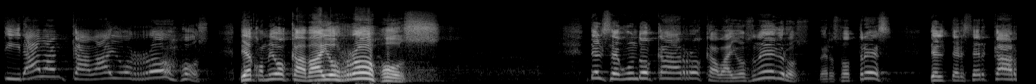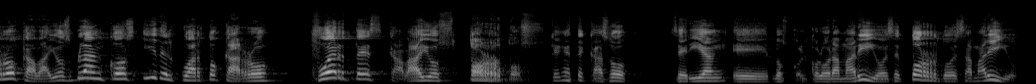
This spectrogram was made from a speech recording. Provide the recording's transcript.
tiraban caballos rojos. Diga conmigo, caballos rojos. Del segundo carro, caballos negros. Verso 3. Del tercer carro, caballos blancos. Y del cuarto carro, fuertes caballos tordos. Que en este caso serían eh, los, el color amarillo. Ese tordo es amarillo.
